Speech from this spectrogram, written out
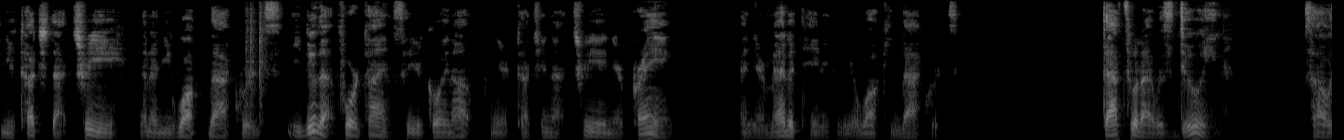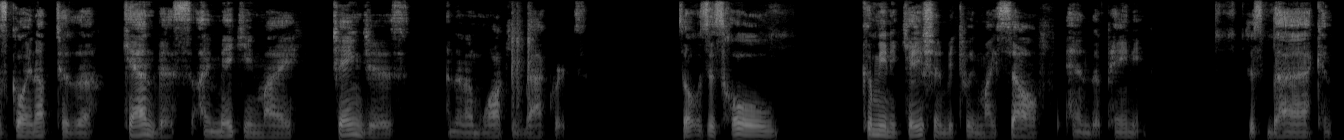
and you touch that tree, and then you walk backwards. You do that four times. So you're going up and you're touching that tree, and you're praying, and you're meditating, and you're walking backwards. That's what I was doing. So I was going up to the canvas, I'm making my changes, and then I'm walking backwards. So it was this whole communication between myself and the painting, just back and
